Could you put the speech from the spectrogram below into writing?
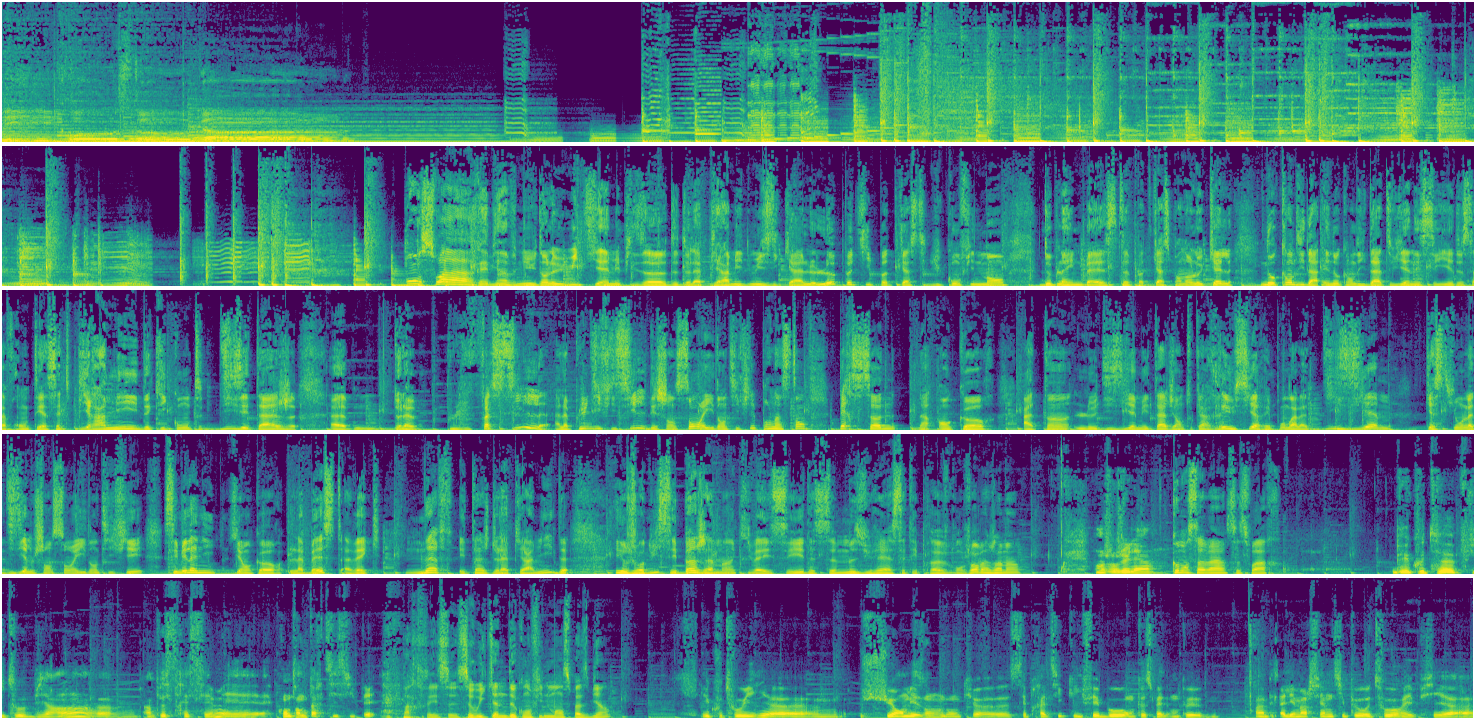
Microsoft. Bonsoir et bienvenue dans le huitième épisode de la pyramide musicale, le petit podcast du confinement de Blind Best, podcast pendant lequel nos candidats et nos candidates viennent essayer de s'affronter à cette pyramide qui compte 10 étages, euh, de la plus facile à la plus difficile des chansons à identifier. Pour l'instant, personne n'a encore atteint le dixième étage et en tout cas réussi à répondre à la dixième question, la dixième chanson à identifier. C'est Mélanie qui est encore la best avec neuf étages de la pyramide. Et aujourd'hui, c'est Benjamin qui va essayer de se mesurer à cette épreuve. Bonjour Benjamin. Bonjour Julien. Comment ça va ce soir? Bah écoute, euh, plutôt bien, euh, un peu stressé, mais content de participer. Parfait, ce, ce week-end de confinement se passe bien? Écoute, oui, euh, je suis en maison, donc euh, c'est pratique, il fait beau, on peut se mettre, on peut aller marcher un petit peu autour, et puis euh,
